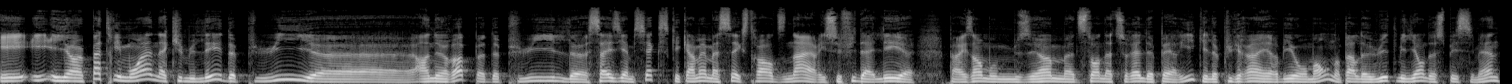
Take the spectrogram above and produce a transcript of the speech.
Et, il y a un patrimoine accumulé depuis euh, en Europe depuis le 16e siècle, ce qui est quand même assez extraordinaire. Il suffit d'aller, euh, par exemple, au Muséum d'histoire naturelle de Paris, qui est le plus grand herbier au monde. On parle de 8 millions de spécimens.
